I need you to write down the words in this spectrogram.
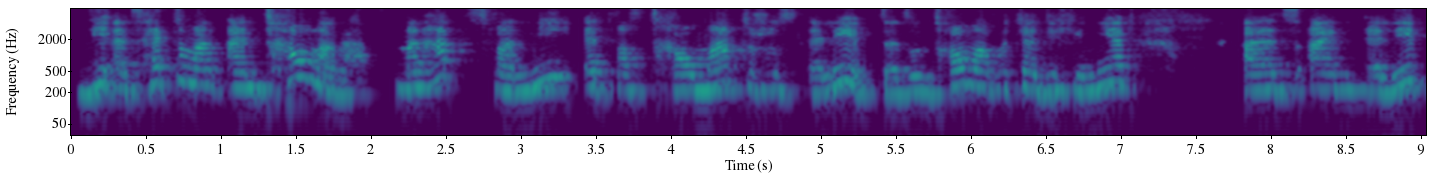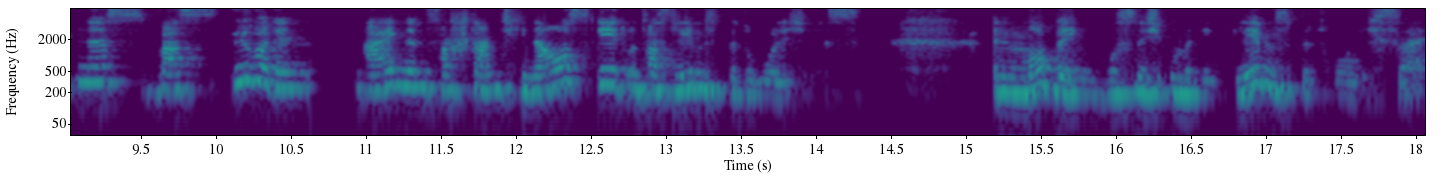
wie als hätte man ein Trauma gehabt. Man hat zwar nie etwas Traumatisches erlebt, also ein Trauma wird ja definiert als ein Erlebnis, was über den eigenen Verstand hinausgeht und was lebensbedrohlich ist. Ein Mobbing muss nicht unbedingt lebensbedrohlich sein.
